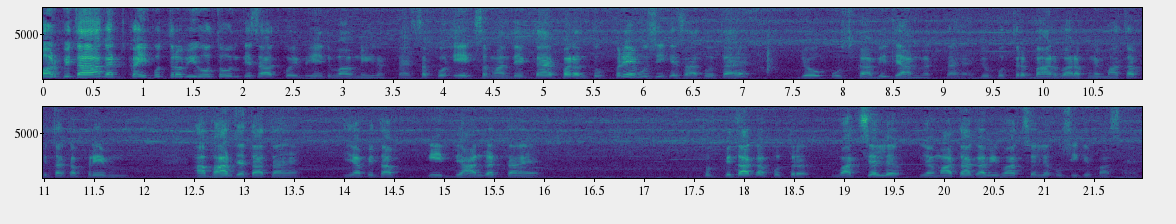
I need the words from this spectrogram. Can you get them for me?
और पिता अगर कई पुत्र भी हो तो उनके साथ कोई भेदभाव नहीं रखता है। सबको एक समान देखता है, परंतु प्रेम उसी के साथ होता है जो उसका भी ध्यान रखता है। जो पुत्र बार बार अपने माता पिता का प्रेम, आभार जताता है या पिता की ध्यान रखता है तो पिता का पुत्र वात्सल्य या माता का भी वात्सल्य उसी के पास है।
